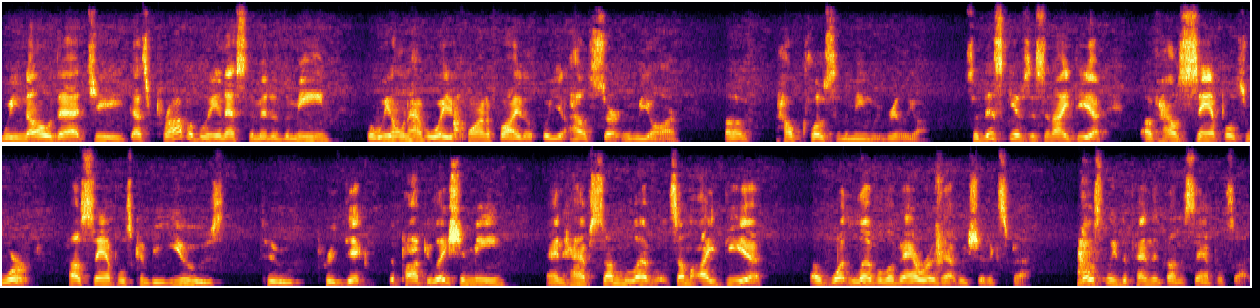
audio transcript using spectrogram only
we know that, gee, that's probably an estimate of the mean, but we don't have a way to quantify the, how certain we are of how close to the mean we really are. So this gives us an idea of how samples work, how samples can be used to predict the population mean and have some level, some idea of what level of error that we should expect, mostly dependent on the sample size.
